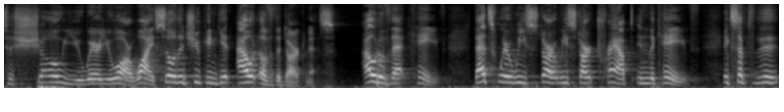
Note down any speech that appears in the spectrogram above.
to show you where you are. Why? So that you can get out of the darkness, out of that cave. That's where we start. We start trapped in the cave. Except the,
